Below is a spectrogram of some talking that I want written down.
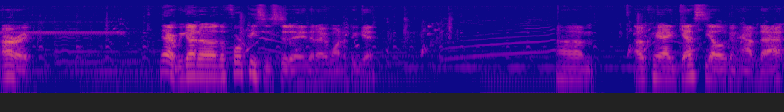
Alright. There, we got uh, the four pieces today that I wanted to get. Um, okay, I guess yellow can have that.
